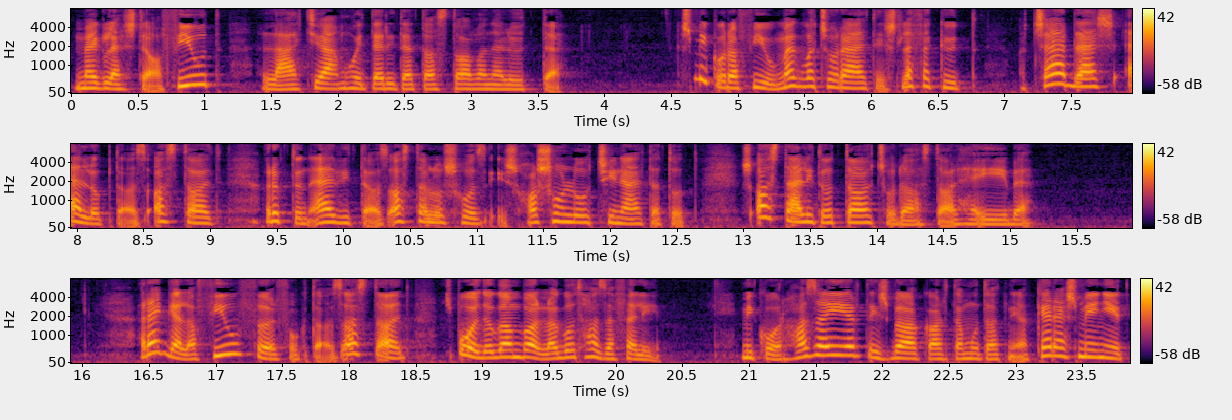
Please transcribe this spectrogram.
Megleste a fiút, látja ám, hogy terített asztal van előtte. És mikor a fiú megvacsorált és lefeküdt, a csárdás ellopta az asztalt, rögtön elvitte az asztaloshoz, és hasonlót csináltatott, és azt állította a csodaasztal helyébe. Reggel a fiú fölfogta az asztalt, és boldogan ballagott hazafelé. Mikor hazaért és be akarta mutatni a keresményét,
